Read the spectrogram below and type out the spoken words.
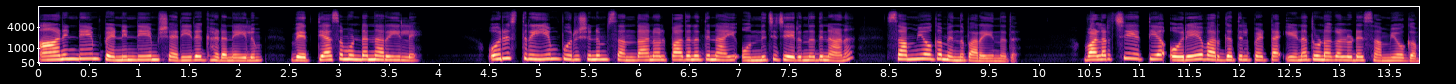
ആണിന്റെയും പെണ്ണിന്റെയും ശരീരഘടനയിലും വ്യത്യാസമുണ്ടെന്നറിയില്ലേ? ഒരു സ്ത്രീയും പുരുഷനും സന്താനോൽപാദനത്തിനായി ഒന്നിച്ചു ചേരുന്നതിനാണ് സംയോഗമെന്ന് പറയുന്നത്. വളർച്ചയെത്തിയ ഒരേ വർഗത്തിൽപ്പെട്ട ഇണതുണകളുടെ സംയോഗം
